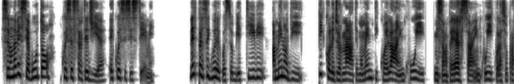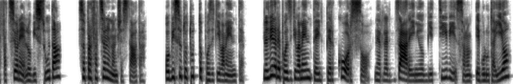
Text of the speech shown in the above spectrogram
se non avessi avuto queste strategie e questi sistemi. Nel perseguire questi obiettivi, a meno di piccole giornate, momenti qua e là in cui mi sono persa, in cui quella sopraffazione l'ho vissuta, sopraffazione non c'è stata. Ho vissuto tutto positivamente. Nel vivere positivamente il percorso, nel realizzare i miei obiettivi, sono evoluta io,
